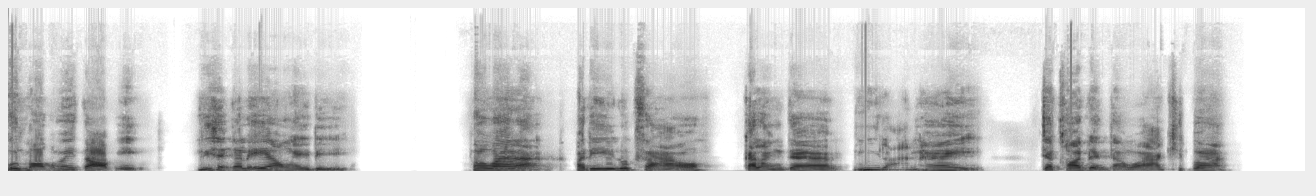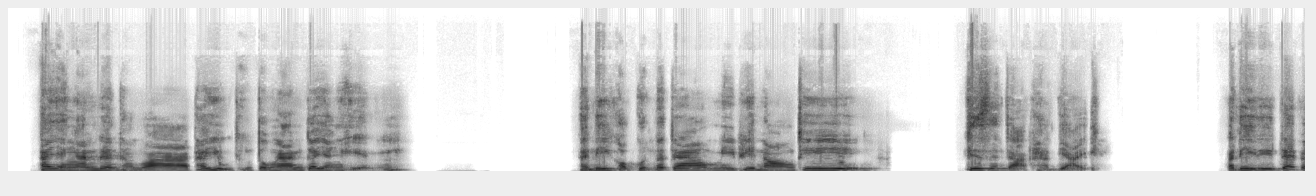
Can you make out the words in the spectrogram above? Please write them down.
คุณหมอก็ไม่ตอบอีกดิฉันก็เลยเอ๊ะเอาไงดี เพราะว่าพอดีลูกสาวกำลังจะมีหลานให้ จะคลอดเดือนธันวาคิดว่า ถ้าอย่างนั้นเดือนธันวาถ้าอยู่ถึงตรงนั้นก็ยังเห็นอันนี้ขอบคุณพระเจ้ามีพี่น้องที่คริสตจักรหาดใหญ่พอดีได้ไป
